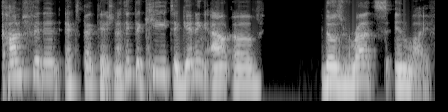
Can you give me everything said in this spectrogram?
confident expectation? I think the key to getting out of those ruts in life,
